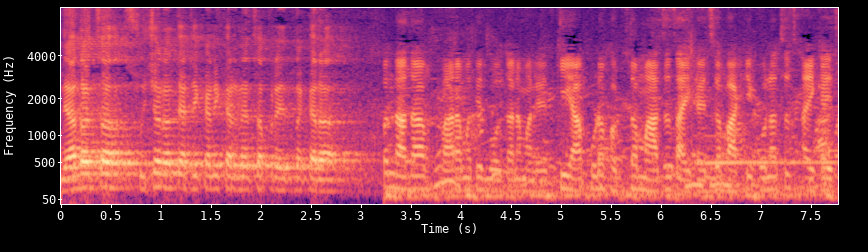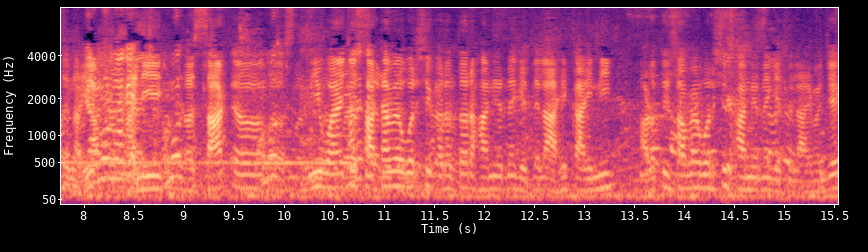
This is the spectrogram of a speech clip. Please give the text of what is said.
ज्ञानाचा सूचना त्या ठिकाणी करण्याचा प्रयत्न करा. पण दादा बारामतीत बोलताना म्हणाले की यापुढे फक्त माझंच ऐकायचं बाकी कोणाचंच ऐकायचं नाही. आणि साठ मी वयाच्या साठाव्या वर्षी खरं तर हा निर्णय घेतलेला आहे. काहींनी अडतीसाव्या वर्षीच हा निर्णय घेतलेला आहे. म्हणजे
